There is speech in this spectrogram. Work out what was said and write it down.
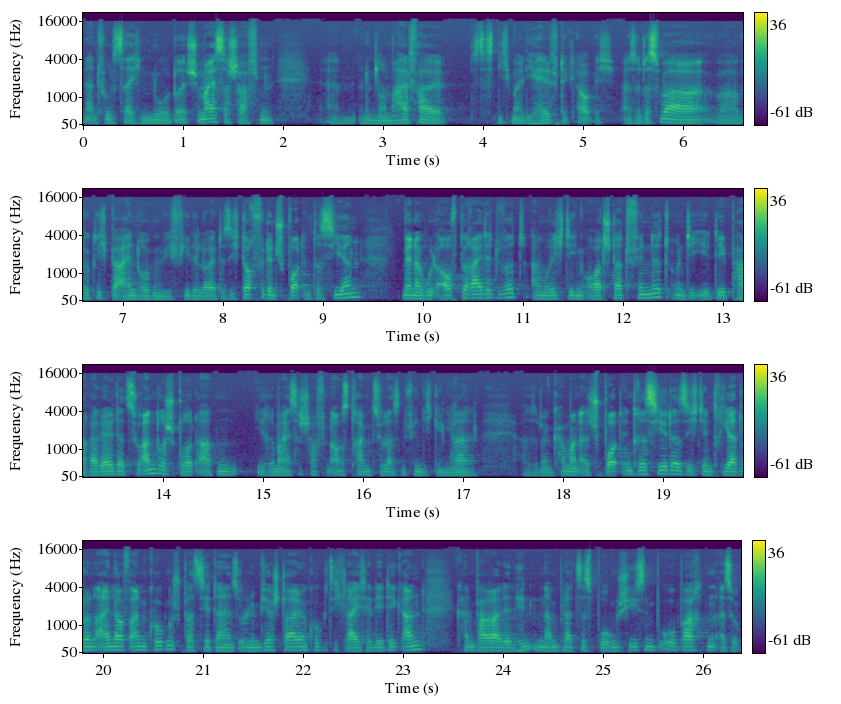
in Anführungszeichen nur deutsche Meisterschaften. Ähm, und im Normalfall ist das nicht mal die Hälfte, glaube ich. Also das war, war wirklich beeindruckend, wie viele Leute sich doch für den Sport interessieren, wenn er gut aufbereitet wird, am richtigen Ort stattfindet und die Idee parallel dazu andere Sportarten ihre Meisterschaften austragen zu lassen, finde ich genial. Also dann kann man als Sportinteressierter sich den Triathlon-Einlauf angucken, spaziert dann ins Olympiastadion, guckt sich Leichtathletik an, kann parallel hinten am Platz des Bogenschießen beobachten. Also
